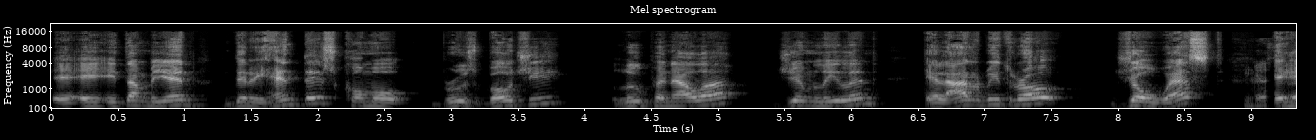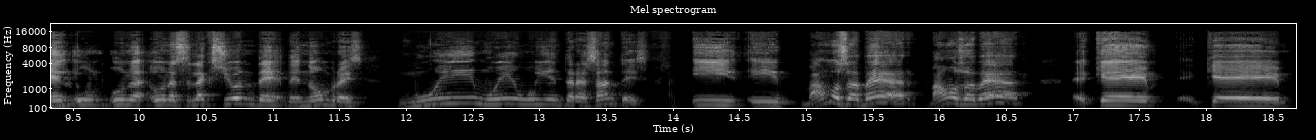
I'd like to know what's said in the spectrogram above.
Eh, eh, y también dirigentes como Bruce Bochy, Lou Pinella, Jim Leland, el árbitro Joe West, yes, eh, un, una, una, selección de, de, nombres muy, muy, muy interesantes. Y, y, vamos a ver, vamos a ver eh, que, que,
